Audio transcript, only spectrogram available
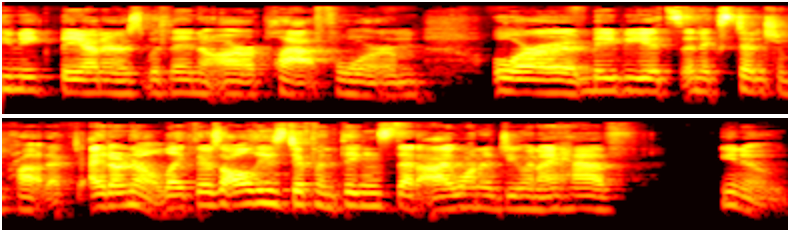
unique banners within our platform or maybe it's an extension product. I don't know. Like there's all these different things that i want to do and i have you know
